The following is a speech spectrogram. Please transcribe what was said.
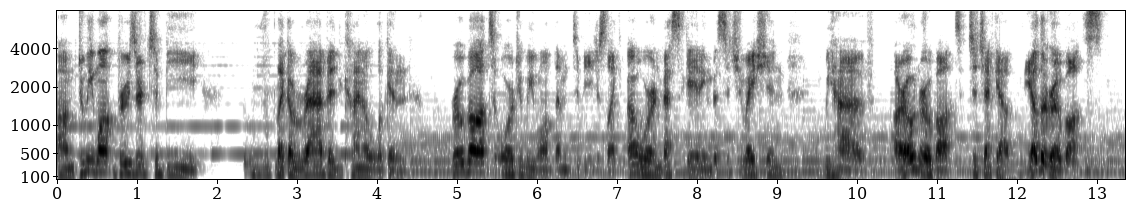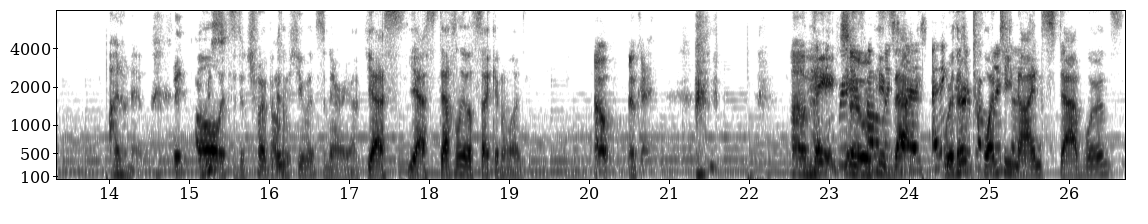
Um, do we want Bruiser to be like a rabid kind of looking robot, or do we want them to be just like, oh, we're investigating the situation. We have our own robot to check out the other robots. I don't know. Wait, are we Oh, it's a Detroit become we- human scenario. Yes, yes, definitely the second one. Oh, okay. um, Hey, I think Bruiser so hey, Zach, I think Were there 29 stab wounds?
